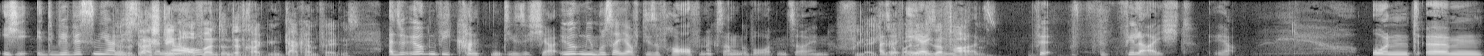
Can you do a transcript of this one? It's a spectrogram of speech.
Ich, wir wissen ja nicht also so da genau. stehen Aufwand und Ertrag in gar keinem Verhältnis. Also irgendwie kannten die sich ja. Irgendwie muss er ja auf diese Frau aufmerksam geworden sein. Vielleicht Also auf einer er dieser für, vielleicht, ja. Und ähm,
